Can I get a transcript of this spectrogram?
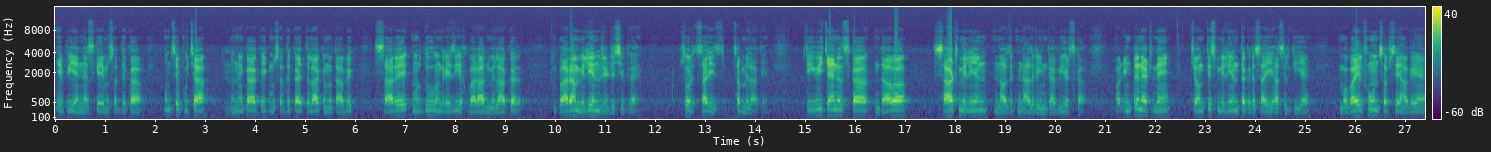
اے پی این ایس کے مصدقہ، ان سے پوچھا۔ انہوں نے کہا کہ ایک مصدقہ اطلاع کے مطابق سارے اردو انگریزی اخبارات ملا کر بارہ ملین ریڈرشپ ہے۔ ساری سب ملا کے۔ ٹی وی چینلز کا دعویٰ ساٹھ ملین ناظرین کا ویئرس کا۔ اور انٹرنیٹ نے چونتیس ملین تک رسائی حاصل کی ہے۔ موبائل فون سب سے آگے ہیں۔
